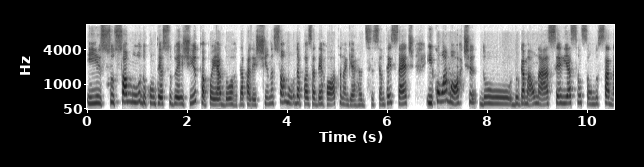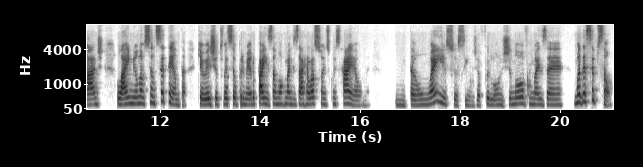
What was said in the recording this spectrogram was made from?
e isso só muda o contexto do Egito, apoiador da Palestina, só muda após a derrota na Guerra de 67 e com a morte do, do Gamal Nasser e a ascensão do Saddam lá em 1970, que o Egito vai ser o primeiro país a normalizar relações com Israel. Né? Então é isso, assim, já fui longe de novo, mas é uma decepção.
